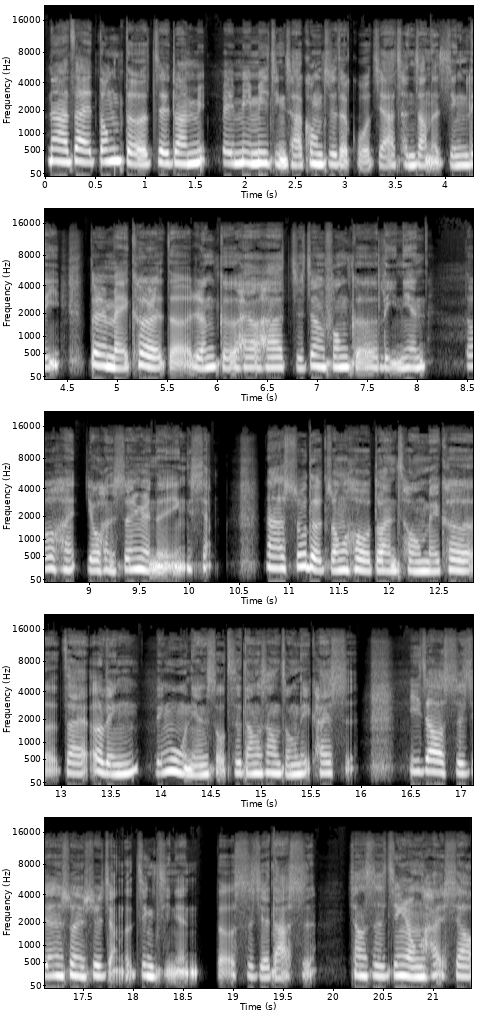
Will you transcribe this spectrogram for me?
那在东德这段被秘密警察控制的国家成长的经历，对梅克尔的人格还有他执政风格理念都很有很深远的影响。那书的中后段，从梅克尔在二零零五年首次当上总理开始，依照时间顺序讲的近几年的世界大事，像是金融海啸、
